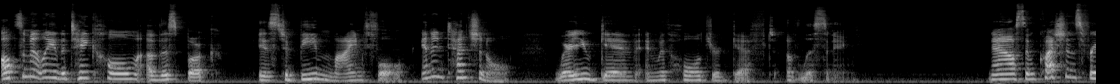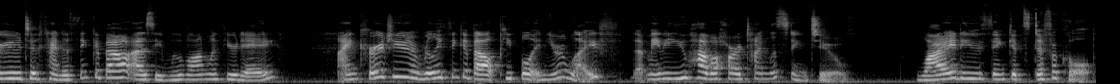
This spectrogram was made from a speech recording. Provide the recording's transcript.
Ultimately, the take home of this book is to be mindful and intentional where you give and withhold your gift of listening. Now, some questions for you to kind of think about as you move on with your day. I encourage you to really think about people in your life that maybe you have a hard time listening to. Why do you think it's difficult?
